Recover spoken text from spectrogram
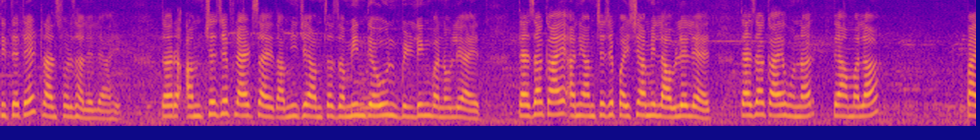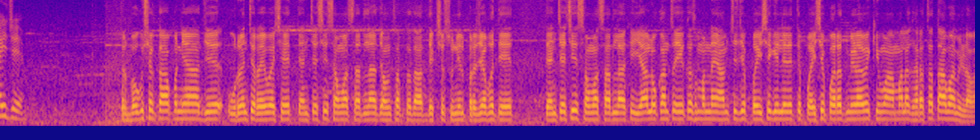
तिथे ते ट्रान्सफर झालेले आहेत तर आमचे जे फ्लॅट्स आहेत आम्ही जे आमचा जमीन देऊन बिल्डिंग बनवले आहेत त्याचा काय आणि आमचे जे पैसे आम्ही लावलेले आहेत त्याचा काय होणार ते आम्हाला पाहिजे. तर बघू शकता आपण या जे उरणचे रहिवासी आहेत त्यांच्याशी संवाद साधला. जनसप्ताह अध्यक्ष सुनील प्रजापती आहेत. त्यांच्याशी संवाद साधला की या लोकांचं एकच म्हणणं आहे आमचे जे पैसे गेलेले आहेत ते पैसे परत मिळावे किंवा आम्हाला घराचा ताबा मिळावा.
